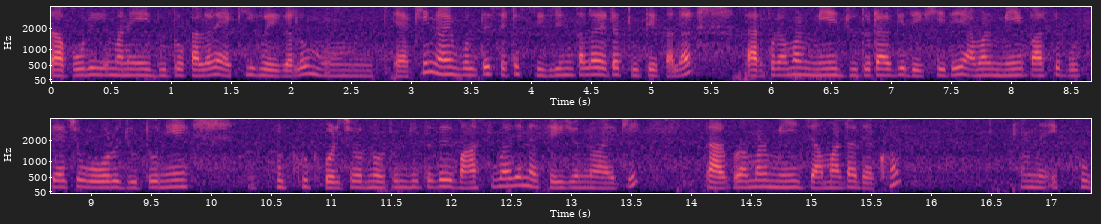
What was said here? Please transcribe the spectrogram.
কাপড়ই মানে এই দুটো কালার একই হয়ে গেল। একই নয় বলতে সেটা সি গ্রিন কালার এটা তুতে কালার তারপর আমার মেয়ের জুতোটা আগে দেখিয়ে দিই। আমার মেয়ে পাশে বসে আছে ওর জুতো নিয়ে খুটখুট করছে। ওর নতুন জুতোতে বাঁশি বাজে না সেই জন্য আর কি। তারপর আমার মেয়ের জামাটা দেখো। খুব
